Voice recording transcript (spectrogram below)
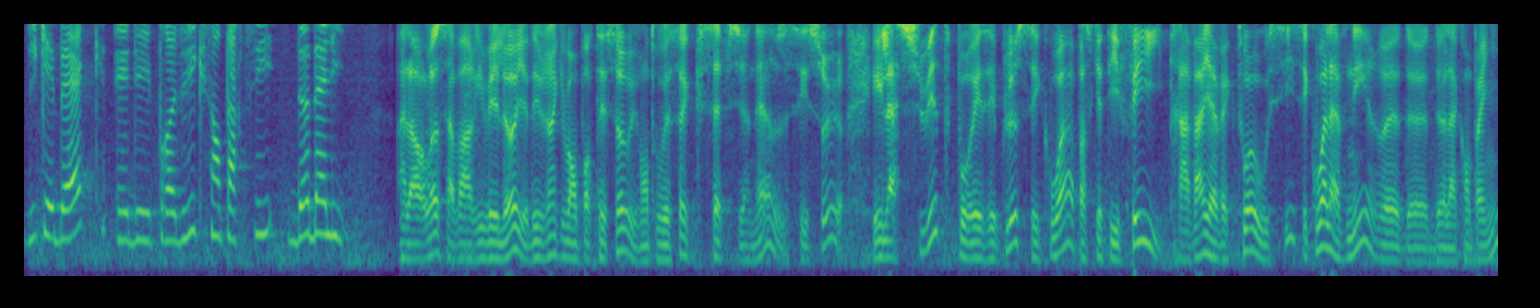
du Québec et des produits qui sont partis de Bali. Alors là, ça va arriver là. Il y a des gens qui vont porter ça, ils vont trouver ça exceptionnel, c'est sûr. Et la suite pour Aisé Plus, c'est quoi? Parce que tes filles travaillent avec toi aussi. C'est quoi l'avenir euh, de, de la compagnie?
